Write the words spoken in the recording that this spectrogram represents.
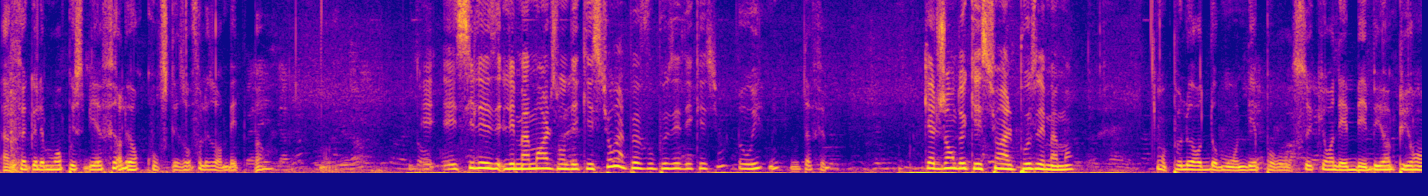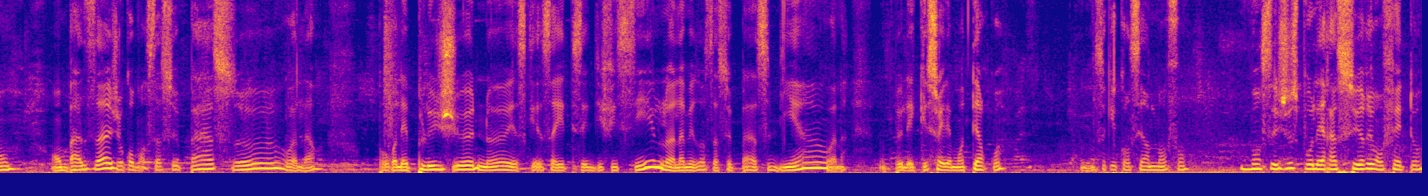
afin que les mamans puissent bien faire leurs courses, que les enfants ne les embêtent pas. Et, si les, les, mamans elles ont des questions, elles peuvent vous poser des questions? Oui, oui, tout à fait. Quel genre de questions elles posent les mamans? On peut leur demander pour ceux qui ont des bébés un peu en, bas âge comment ça se passe. Euh. Pour les plus jeunes, est-ce que ça été difficile? À la maison, ça se passe bien Voilà. Un peu les questions élémentaires, quoi. En ce qui concerne l'enfant. Bon, c'est juste pour les rassurer, en fait. Hein.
